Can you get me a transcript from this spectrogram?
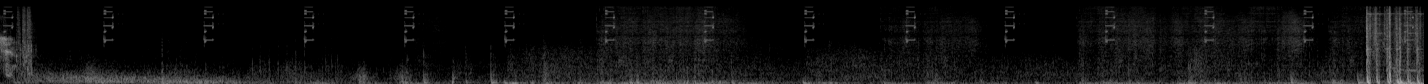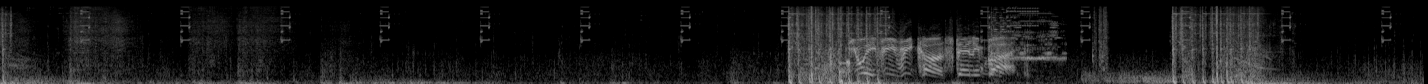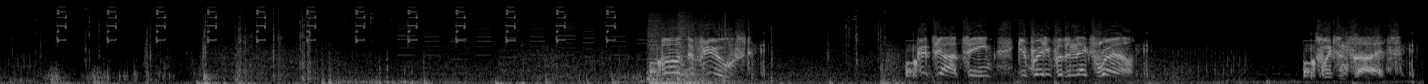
position. UAV recon standing by. Team. Get ready for the next round. Switching sides.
